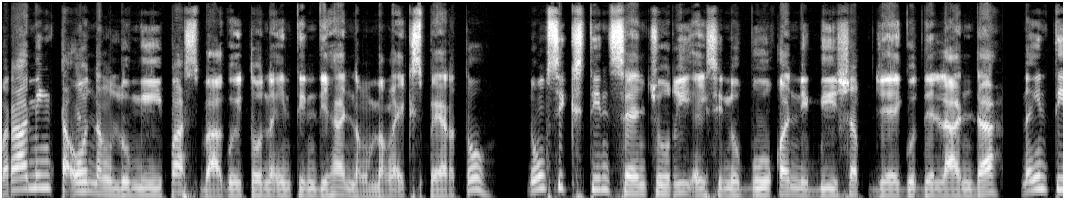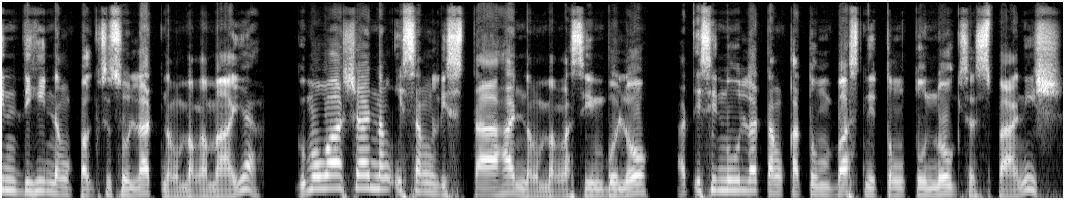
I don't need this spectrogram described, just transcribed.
Maraming taon ang lumipas bago ito naintindihan ng mga eksperto. Noong 16th century ay sinubukan ni Bishop Diego de Landa na intindihin ang pagsusulat ng mga Maya. Gumawa siya ng isang listahan ng mga simbolo at isinulat ang katumbas nitong tunog sa Spanish.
